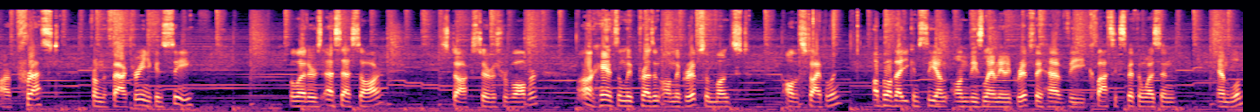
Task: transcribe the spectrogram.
are pressed from the factory, and you can see the letters SSR, stock service revolver, are handsomely present on the grips amongst all the stippling. Above that, you can see on, on these laminated grips, they have the classic Smith & Wesson emblem.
